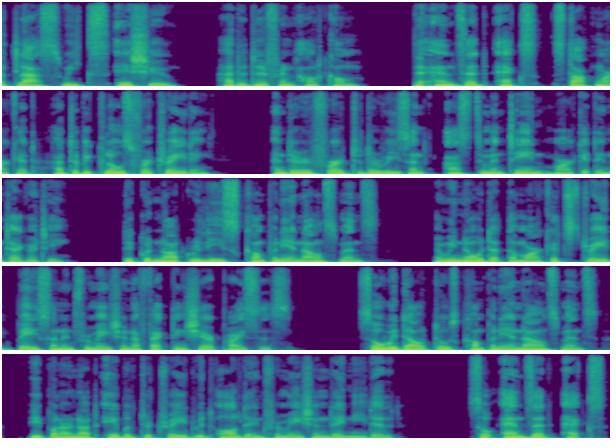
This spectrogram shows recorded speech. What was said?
But last week's issue had a different outcome. The NZX stock market had to be closed for trading, and they referred to the reason as to maintain market integrity. They could not release company announcements, and we know that the markets trade based on information affecting share prices. So without those company announcements, people are not able to trade with all the information they needed. So NZX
